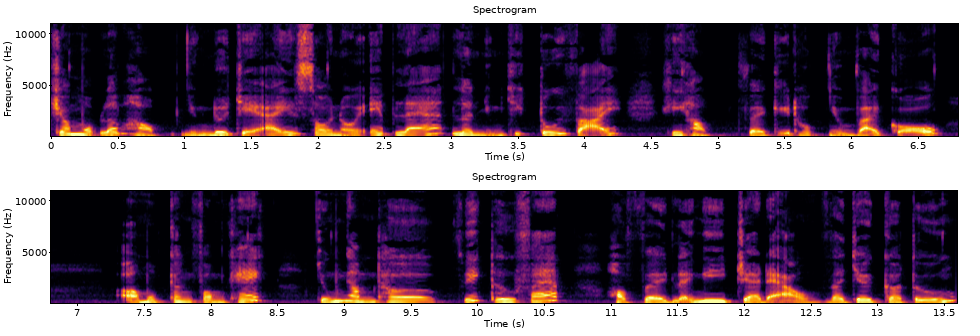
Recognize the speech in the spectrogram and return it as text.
Trong một lớp học, những đứa trẻ ấy sôi nổi ép lá lên những chiếc túi vải khi học về kỹ thuật nhuộm vải cổ. Ở một căn phòng khác, chúng ngâm thơ, viết thư pháp, học về lễ nghi trà đạo và chơi cờ tướng.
